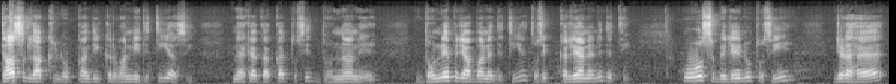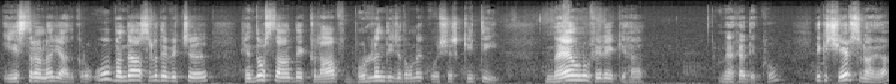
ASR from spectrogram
10 ਲੱਖ ਲੋਕਾਂ ਦੀ ਕੁਰਬਾਨੀ ਦਿੱਤੀ ਹੈ ਅਸੀਂ। ਮੈਂ ਕਿਹਾ, ਕਾਕਾ, ਤੁਸੀਂ ਦੋਨਾਂ ਨੇ, ਦੋਨੇ ਪੰਜਾਬਾਂ ਨੇ ਦਿੱਤੀ ਹੈ ਤੁਸੀਂ ਇਕੱਲਿਆਂ ਨੇ ਨਹੀਂ ਦਿੱਤੀ। ਉਸ ਵੇਲੇ ਨੂੰ ਤੁਸੀਂ ਜਿਹੜਾ ਹੈ, ਇਸ ਤਰ੍ਹਾਂ ਨਾ ਯਾਦ ਕਰੋ। ਉਹ ਬੰਦਾ ਅਸਲ ਦੇ ਵਿੱਚ ਹਿੰਦੁਸਤਾਨ ਦੇ ਖਿਲਾਫ ਬੋਲਣ ਦੀ ਜਦੋਂ ਉਹਨੇ ਕੋਸ਼ਿਸ਼ ਕੀਤੀ ਮੈਂ ਉਹਨੂੰ ਫਿਰ ਇਹ ਕਿਹਾ ਮੈਂ ਕਿਹਾ ਦੇਖੋ ਇੱਕ ਸ਼ੇਰ ਸੁਣਾਇਆ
